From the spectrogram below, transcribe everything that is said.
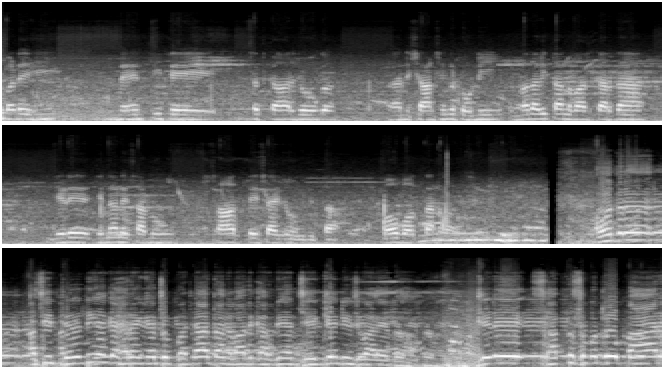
ਬੜੇ ਹੀ ਮਿਹਨਤੀ ਤੇ ਸਤਿਕਾਰਯੋਗ ਨਿਸ਼ਾਨ ਸਿੰਘ ਟੋਨੀ, ਉਹਨਾਂ ਦਾ ਵੀ ਧੰਨਵਾਦ ਕਰਦਾ ਜਿਹੜੇ ਜਿਨ੍ਹਾਂ ਨੇ ਸਾਨੂੰ ਸਾਥ ਤੇ ਸਹਿਯੋਗ ਦਿੱਤਾ। ਬਹੁਤ ਬਹੁਤ ਧੰਨਵਾਦ। ਉਧਰ ਅਸੀਂ ਦਿਲ ਦੀਆਂ ਗਹਿਰਾਈਆਂ ਚੋਂ ਵੱਡਾ ਧੰਨਵਾਦ ਕਰਦੇ ਹਾਂ ਜੇਕੇ ਨਿਊਜ਼ ਵਾਲਿਆਂ ਦਾ, ਜਿਹੜੇ ਸੱਤ ਸਮੁੰਦਰੋਂ ਪਾਰ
